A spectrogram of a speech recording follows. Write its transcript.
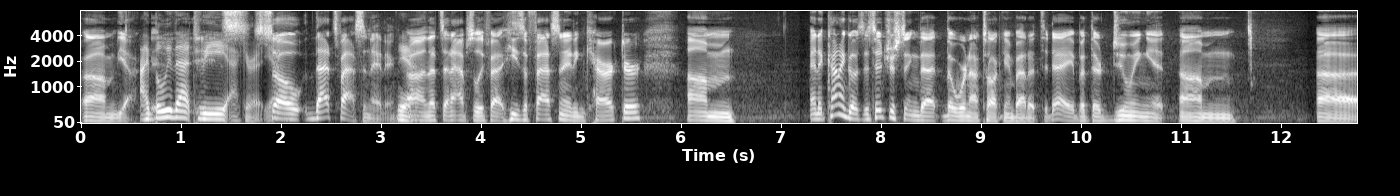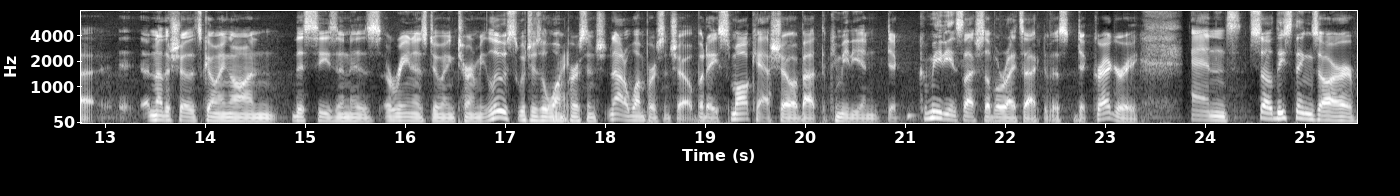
Um, yeah, Mm-hmm. I believe that to be accurate. yeah. So that's fascinating. Yeah. Uh, that's an absolutely fa- he's a fascinating character. Um, and it kind of goes. It's interesting that though we're not talking about it today, but they're doing it. Um, uh, another show that's going on this season is Arena's doing Turn Me Loose, which is a one person, sh- not a one person show, but a small cast show about the comedian Dick, comedian slash civil rights activist Dick Gregory, and so these things are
